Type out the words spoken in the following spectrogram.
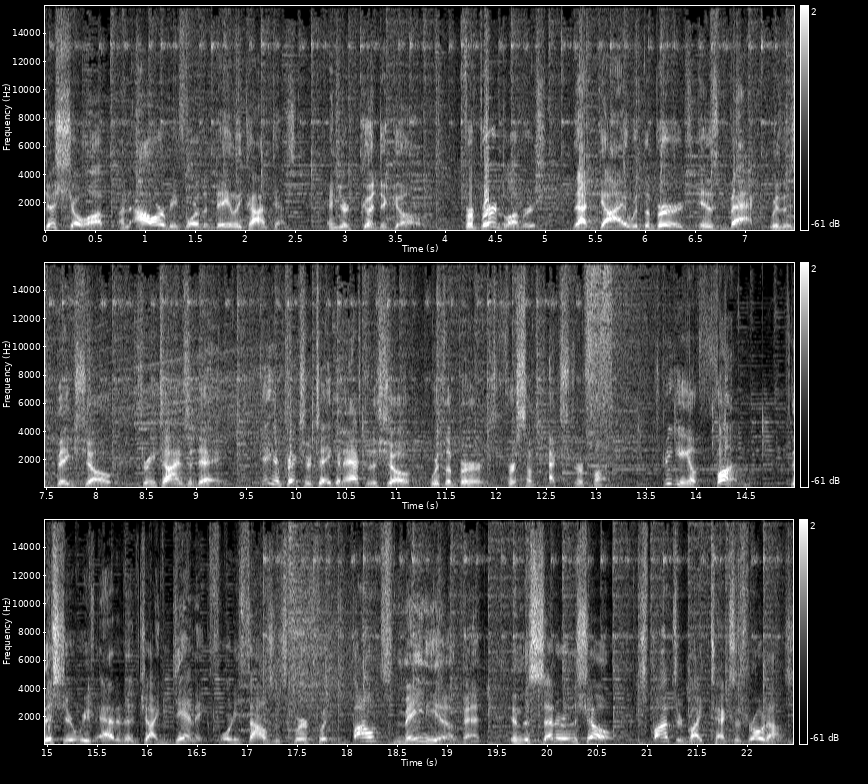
Just show up an hour before the daily contest, and you're good to go. For bird lovers, that guy with the birds is back with his big show three times a day. Get your picture taken after the show with the birds for some extra fun. Speaking of fun, this year we've added a gigantic 40,000 square foot Bounce Mania event in the center of the show, sponsored by Texas Roadhouse.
